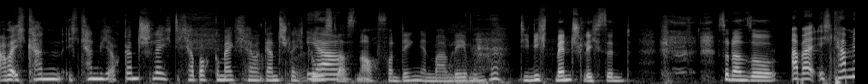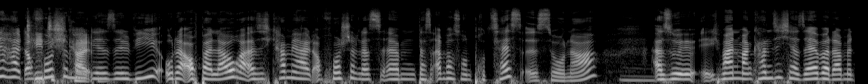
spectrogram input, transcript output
Aber ich kann, ich kann mich auch ganz schlecht, ich habe auch gemerkt, ich kann ganz schlecht ja. loslassen, auch von Dingen in meinem Leben, die nicht menschlich sind, sondern so. Aber ich kann mir halt auch vorstellen bei dir, Silvi, oder auch bei Laura, also ich kann mir halt auch vorstellen, dass ähm, das einfach so ein Prozess ist, so, ne? Mhm. Also ich meine, man kann sich ja selber damit,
